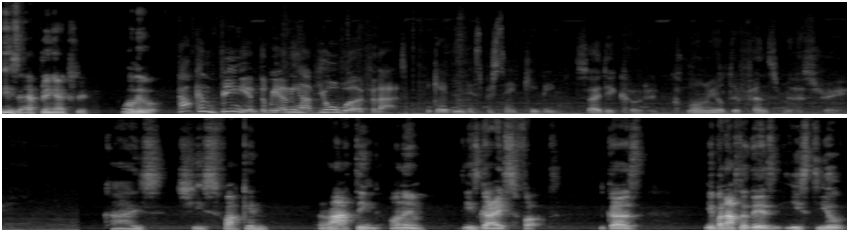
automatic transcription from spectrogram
This is happening actually. Unbelievable. How convenient that we only have your word for that. He gave me this for safekeeping. Side coded. Colonial Defense Ministry. Guys, she's fucking ratting on him. This guy's is fucked. Because even after this, he still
